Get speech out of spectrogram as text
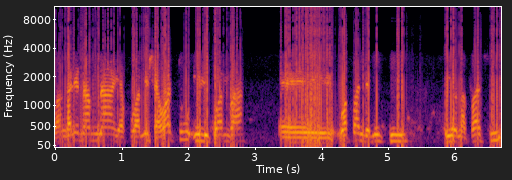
waangalie namna ya kuhamisha watu ili kwamba e, wapande miti hiyo nafasi.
